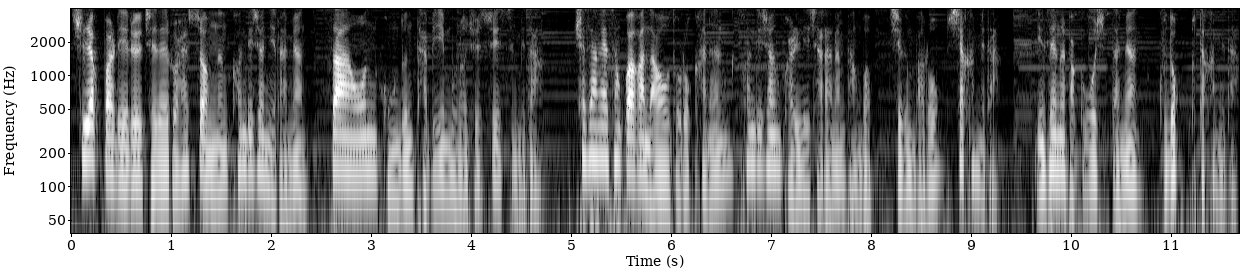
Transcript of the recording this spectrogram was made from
실력 발휘를 제대로 할 수 없는 컨디션이라면 쌓아온 공든탑이 무너질 수 있습니다. 최상의 성과가 나오도록 하는 컨디션 관리 잘하는 방법 지금 바로 시작합니다. 인생을 바꾸고 싶다면 구독 부탁합니다.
